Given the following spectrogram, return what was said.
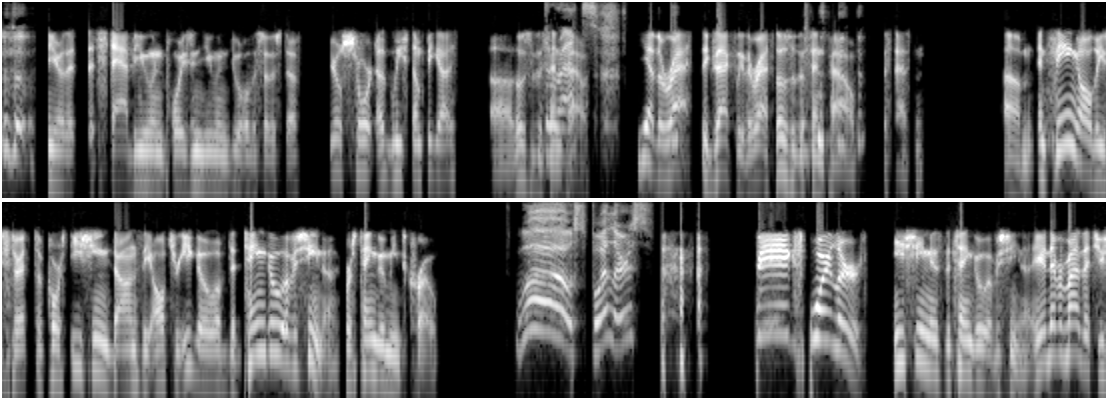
You know, that, that stab you and poison you and do all this other stuff. Real short, ugly, stumpy guys. Uh, those are the, The Senpao. Yeah, the rats. Exactly, the rats. Those are the Senpao assassins. Um, and seeing all these threats, of course, Isshin dons the alter ego of the Tengu of Ashina. Of course, Tengu means crow. Whoa! Spoilers. Big spoilers! Isshin is the Tengu of Ashina. Yeah, never mind that you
